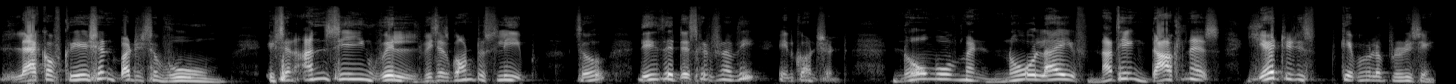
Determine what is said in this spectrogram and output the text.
lack of creation, but it's a womb. It's an unseeing will which has gone to sleep. So, this is the description of the inconscient. No movement, no life, nothing, darkness, yet it is capable of producing.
